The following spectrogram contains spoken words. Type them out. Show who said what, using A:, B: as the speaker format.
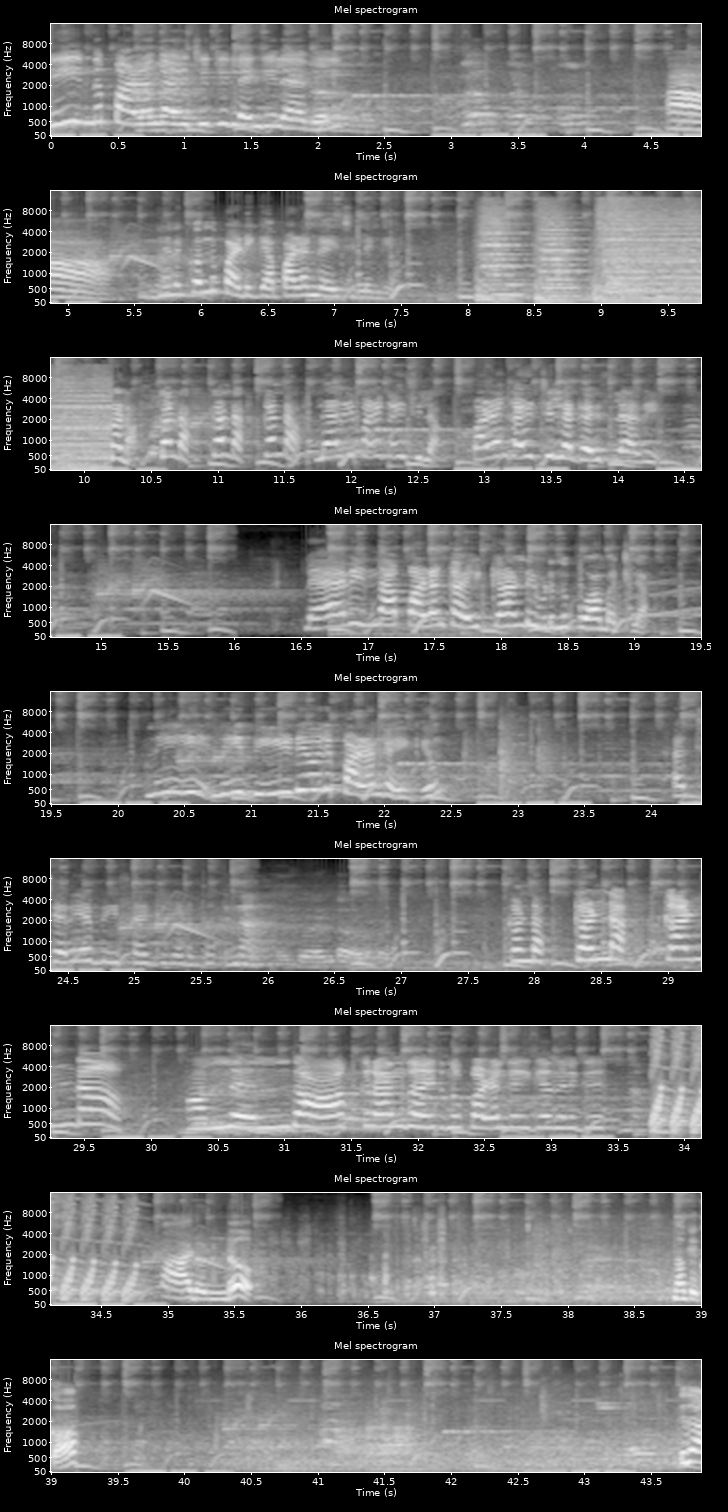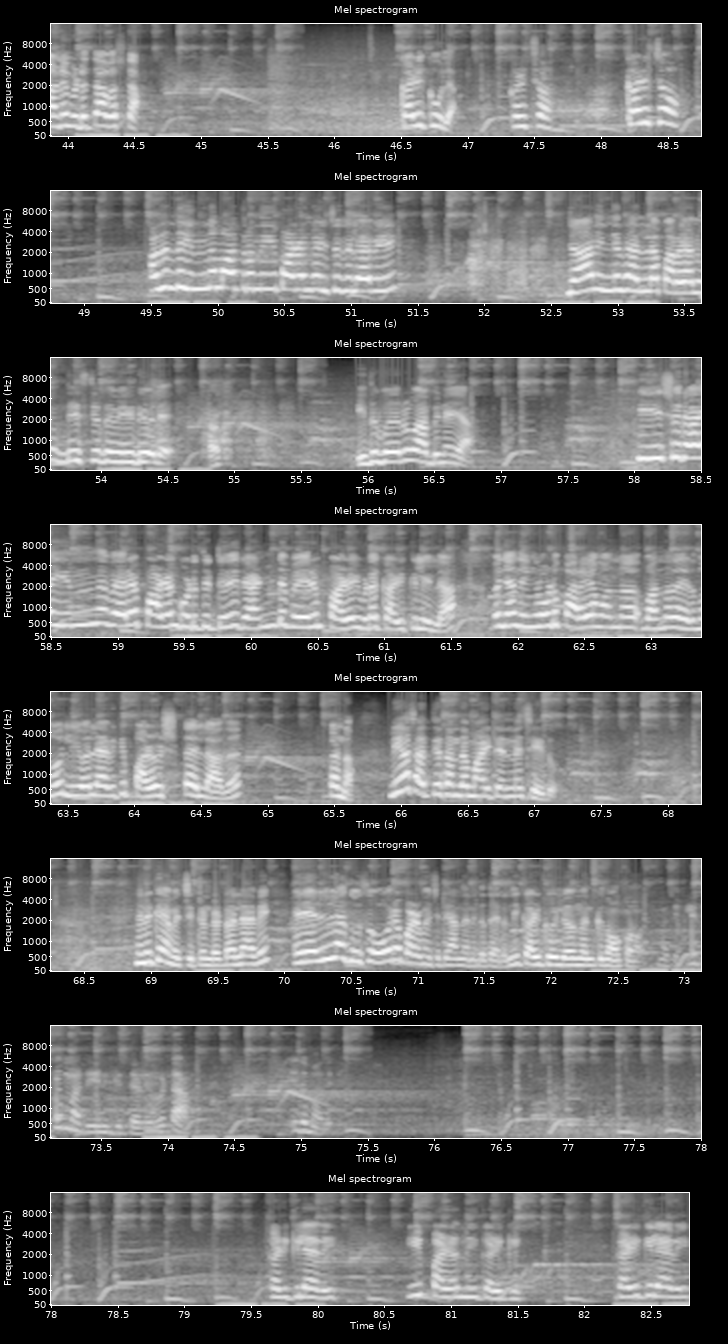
A: ഇന്ന് പഴം കഴിച്ചിട്ടില്ലെങ്കിൽ ആവി ആ നിനക്കൊന്ന് പഠിക്കാം പഴം കഴിച്ചില്ലെങ്കിൽ. കണ്ട കണ്ട കണ്ട കണ്ട. ലാവി പഴം കഴിച്ചില്ല. പഴം കഴിച്ചില്ല ഗൈസ് ലാവി. ലാവി ഇന്ന് ആ പഴം കഴിക്കാണ്ട് ഇവിടുന്ന് പോകാൻ പറ്റില്ല. നീ നീ വീഡിയോയിൽ പഴം കഴിക്കും. അത് ചെറിയ പീസാക്കി കൊടുത്തു. കണ്ട കണ്ട കണ്ട. അന്ന് എന്ത് ആക്രാന്തായിരുന്നു പഴം കഴിക്കാൻ നിനക്ക്?
B: പാടുണ്ടോ? നോക്കിക്കോ. ഇതാണ് ഇവിടുത്തെ അവസ്ഥ. കഴിക്കൂല. കഴിച്ചോ? കഴിച്ചോ. അതെന്താ ഇന്ന് മാത്രം നീ പഴം കഴിച്ചത് ലാവി? ഞാൻ ഇങ്ങനെയല്ല പറയാൻ ഉദ്ദേശിച്ചത് വീഡിയോയിൽ. ഇത് വെറും അഭിനയ. ഈശ്വര ഇന്ന് വരെ പഴം കൊടുത്തിട്ട് രണ്ടുപേരും പഴം ഇവിടെ കഴിക്കലില്ല. അപ്പൊ ഞാൻ നിങ്ങളോട് പറയാൻ വന്ന വന്നതായിരുന്നു ലിയോ ലാവിക്ക് പഴം ഇഷ്ടമല്ലാതെ കണ്ടോ? ലിയോ സത്യസന്ധമായിട്ട് തന്നെ ചെയ്തു. നിനക്ക് ഞാൻ വെച്ചിട്ടുണ്ട് കേട്ടോ ലാവി. എല്ലാ ദിവസവും ഓരോ പഴം വെച്ചിട്ട് ഞാൻ നിനക്ക് തരാം. നീ കഴിക്കില്ലോ എന്ന് എനിക്ക് നോക്കണം.
A: ഇത് മതി എനിക്ക് തെളിവ് ഇത് മതി. കഴിക്കില്ലാവി ഈ പഴം നീ കഴിക്കി. കഴിക്കില്ലാവി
